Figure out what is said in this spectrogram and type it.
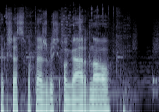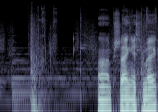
Te krzesło też byś ogarnął. Przenieś myk.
